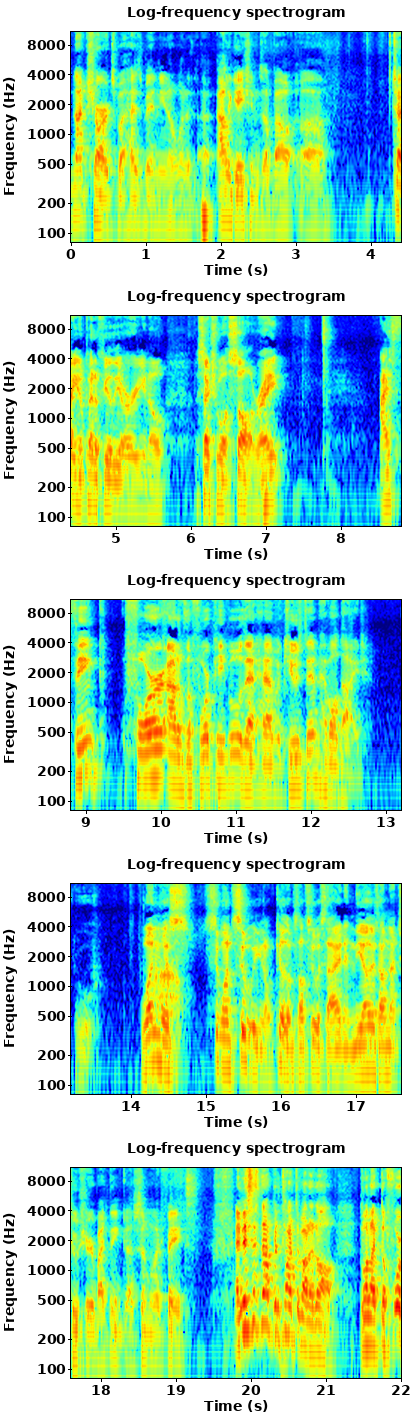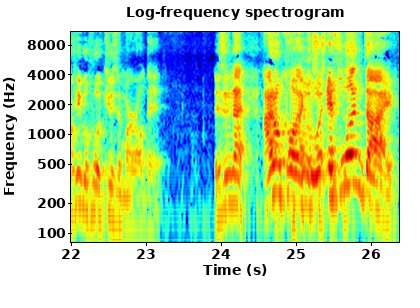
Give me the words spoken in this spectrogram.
not charged, but has been, you know, what uh, allegations about, uh, child, you know, pedophilia or you know, sexual assault, right? I think four out of the four people that have accused him have all died. Ooh. One was su- one su- you know killed himself suicide, and the others I'm not too sure, but I think uh, similar fates. And this has not been talked about at all. But like the four people who accuse him are all dead. Isn't that? I don't call that cool. If one died,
